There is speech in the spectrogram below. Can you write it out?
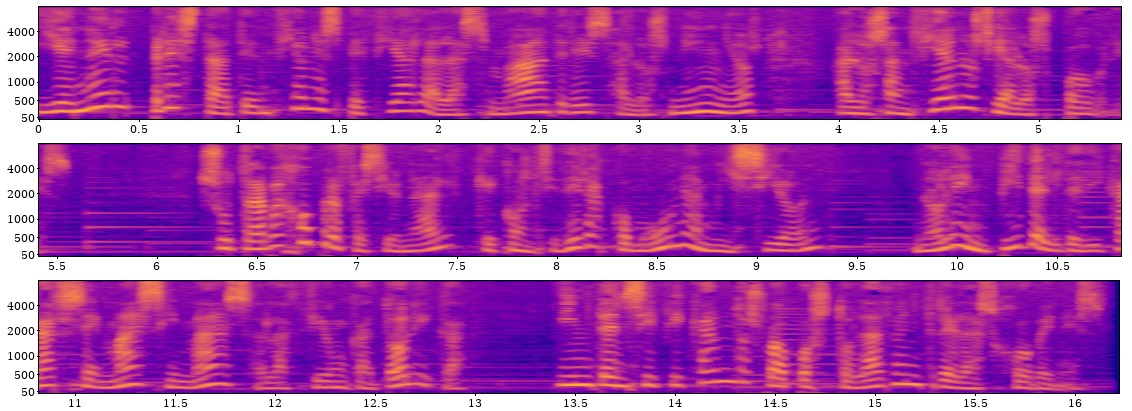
y en él presta atención especial a las madres, a los niños, a los ancianos y a los pobres. Su trabajo profesional, que considera como una misión, no le impide el dedicarse más y más a la acción católica, intensificando su apostolado entre las jóvenes.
